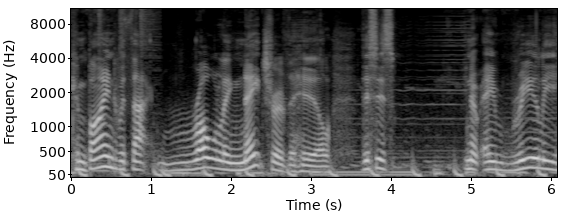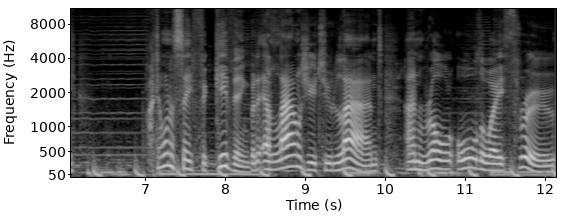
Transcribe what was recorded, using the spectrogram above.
combined with that rolling nature of the heel. This is you know, a really, I don't want to say forgiving, but it allows you to land and roll all the way through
